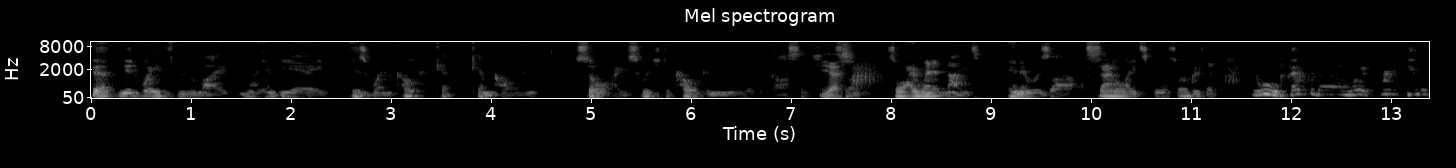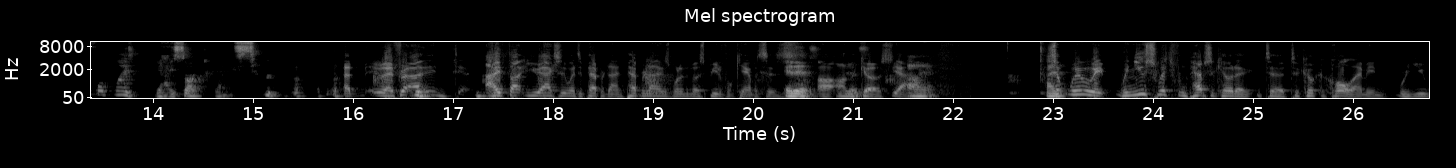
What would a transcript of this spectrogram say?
but midway through my my MBA is when Coke kept came calling. So I switched to Coke in the middle of the process. Yes. So, so I went at night, and it was a satellite school. So everybody's like, "Ooh, Pepperdine! What a great, beautiful place!" Yeah, I saw it twice. I, I thought you actually went to Pepperdine. Pepperdine is one of the most beautiful campuses It is. Uh, on It the is. coast. Yeah. oh yeah. I- So wait, wait, wait. When you switched from PepsiCo to, to, to Coca Cola, I mean, were you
